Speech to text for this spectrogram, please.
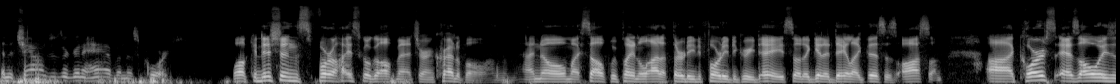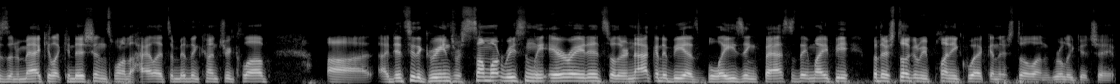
and the challenges they're going to have in this course. Well, conditions for a high school golf match are incredible. I know myself, we played a lot of 30 to 40 degree days, so to get a day like this is awesome. Uh, course, as always, is in immaculate conditions, one of the highlights of Midland Country Club. Uh, I did see the greens were somewhat recently aerated, so they're not going to be as blazing fast as they might be, but they're still going to be plenty quick and they're still in really good shape.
